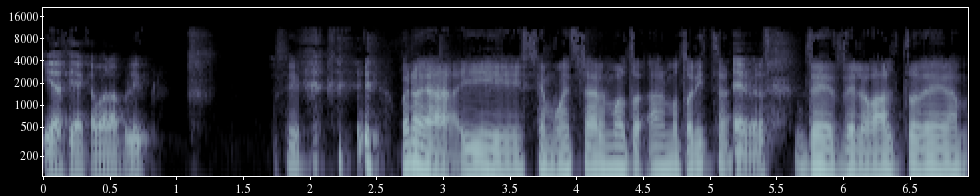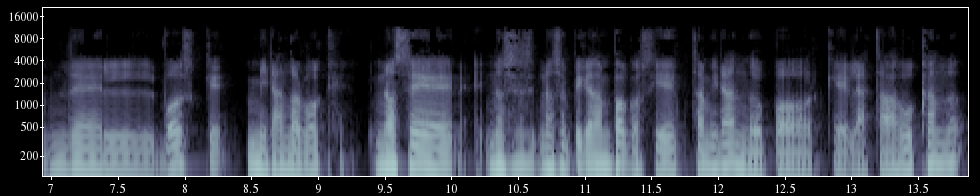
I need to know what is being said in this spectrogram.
Y así acaba la película. sí. Bueno, y se muestra al, moto- al motorista desde lo alto de del bosque, mirando al bosque. No se, no, se, no se explica tampoco si está mirando porque la estaba buscando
